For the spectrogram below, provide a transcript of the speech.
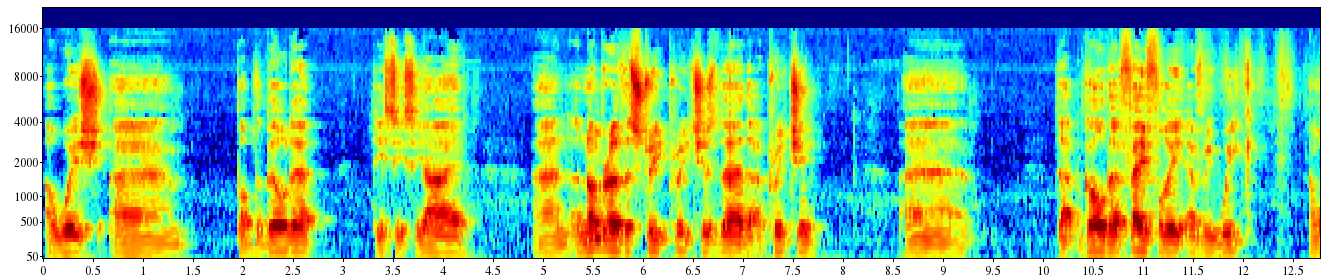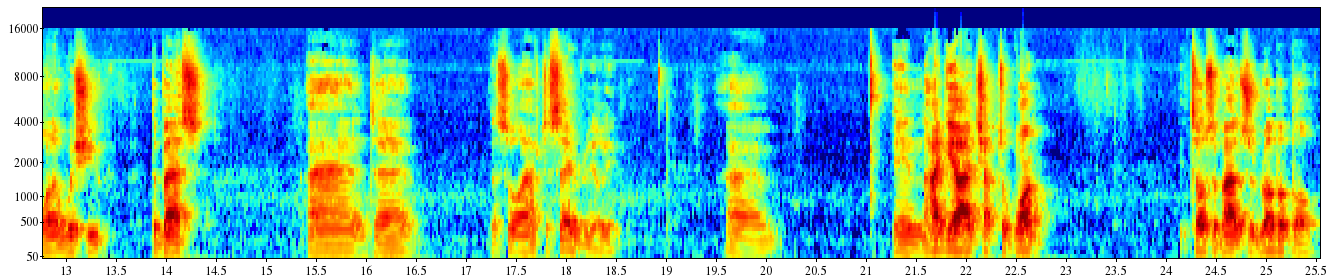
I wish um, Bob the Builder, DCCI, and a number of the street preachers there that are preaching uh, that go there faithfully every week. I want to wish you the best, and uh, that's all I have to say really. Um, in Haggai chapter 1, it talks about Zerubbabel,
